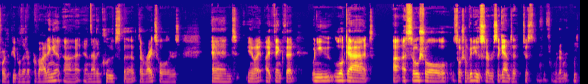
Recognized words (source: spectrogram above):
for the people that are providing it, uh, and that includes the the rights holders. And you know, I, I think that when you look at a, a social social video service, again, to just whatever we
